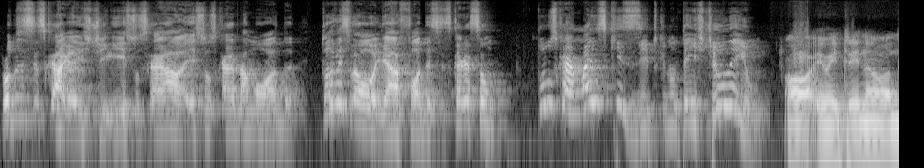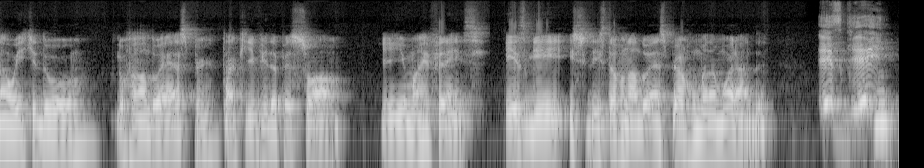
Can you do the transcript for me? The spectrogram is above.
Todos esses caras estilistas, os caras, esses são os caras da moda. Toda vez que você vai olhar a foto desses caras, são todos os caras mais esquisitos, que não tem estilo nenhum. Ó, eu entrei na, na wiki do, do Ronaldo Esper, tá aqui, vida pessoal. E uma referência. Ex-gay, estilista Ronaldo Esper arruma namorada. Ex-gay?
